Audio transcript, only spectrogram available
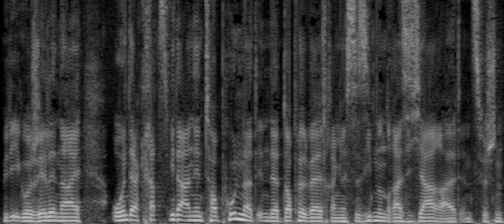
mit Igor Jelenay und er kratzt wieder an den Top 100 in der Doppelweltrangliste, 37 Jahre alt inzwischen,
